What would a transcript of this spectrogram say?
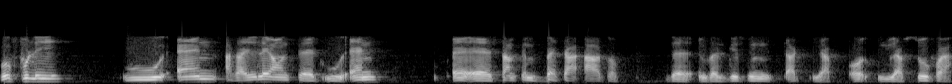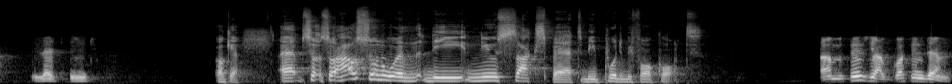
hopefully we will end, as I earlier on said, we will end uh, uh, something better out of the investigation that we have, we have so far led into. Okay. Uh, so, so how soon will the new suspect be put before court? Um, since you have gotten them,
